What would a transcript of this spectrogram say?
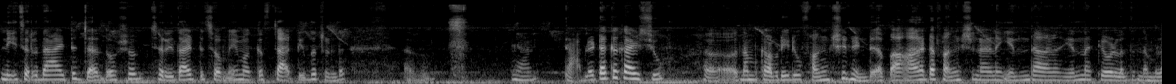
ഇനി ചെറുതായിട്ട് ജലദോഷം ചെറുതായിട്ട് ചുമയും ഒക്കെ സ്റ്റാർട്ട് ചെയ്തിട്ടുണ്ട്. ഞാൻ ടാബ്ലറ്റൊക്കെ കഴിച്ചു. നമുക്ക് അവിടെ ഒരു ഫംഗ്ഷൻ ഉണ്ട്. അപ്പോൾ ആരുടെ ഫംഗ്ഷനാണ് എന്താണ് എന്നൊക്കെ ഉള്ളത് നമ്മൾ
